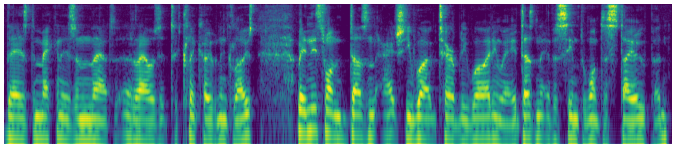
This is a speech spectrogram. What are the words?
There's the mechanism that allows it to click open and closed. I mean, this one doesn't actually work terribly well anyway. It doesn't ever seem to want to stay open.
